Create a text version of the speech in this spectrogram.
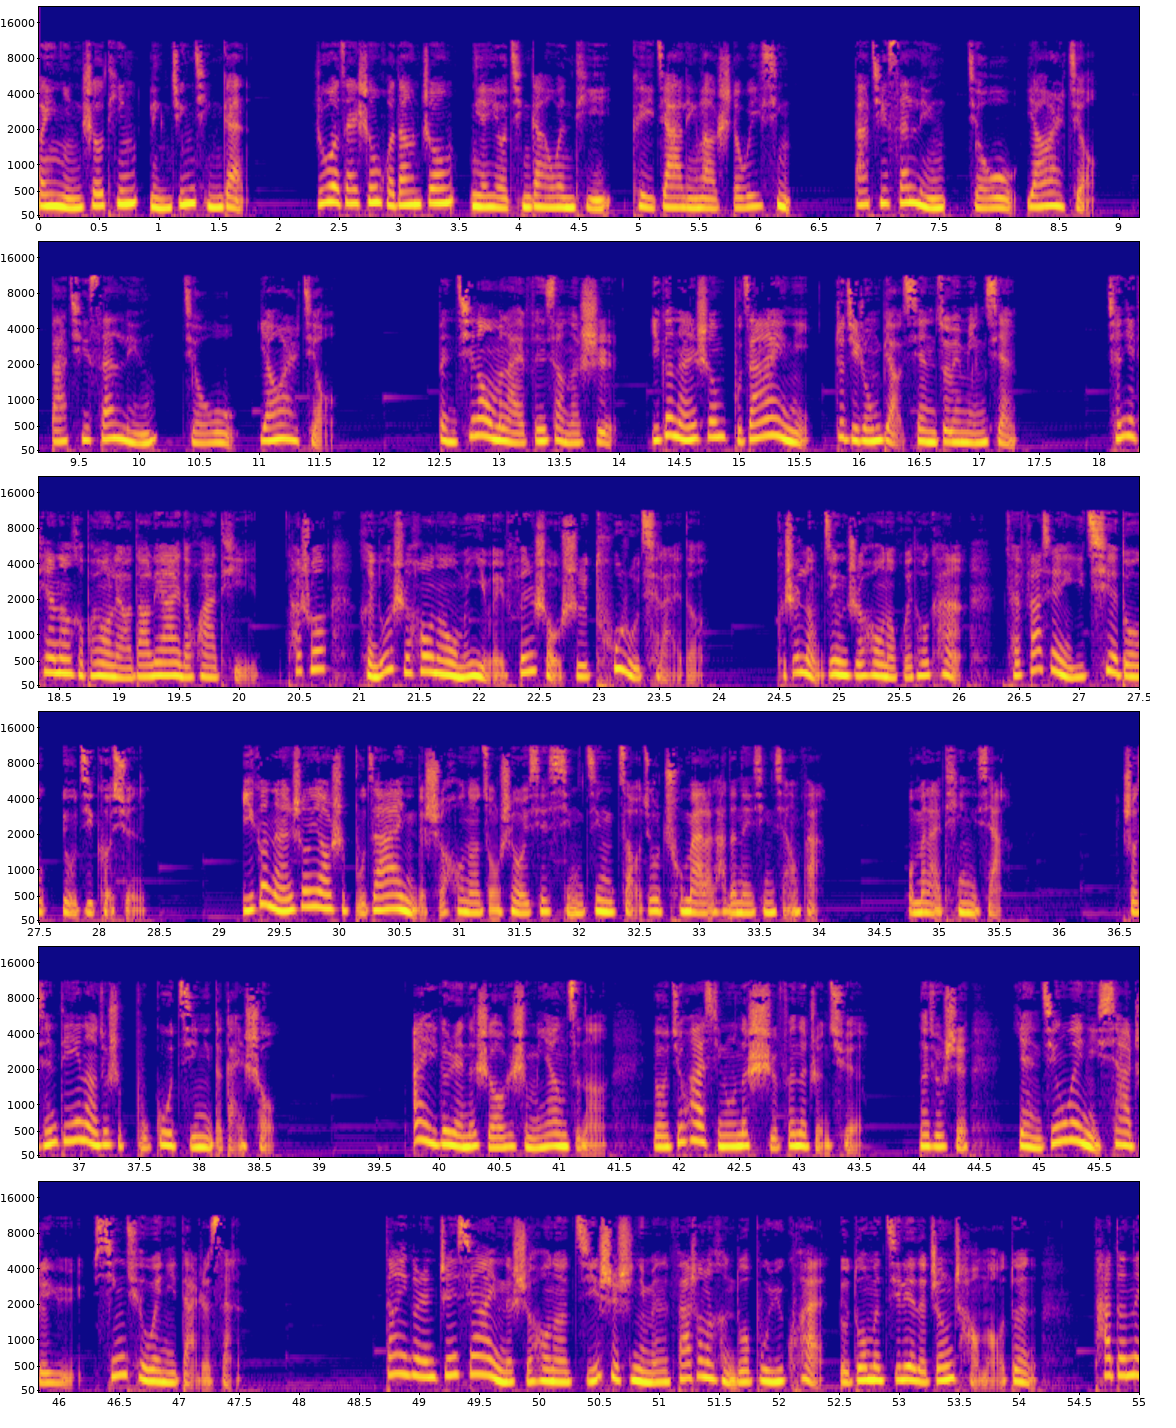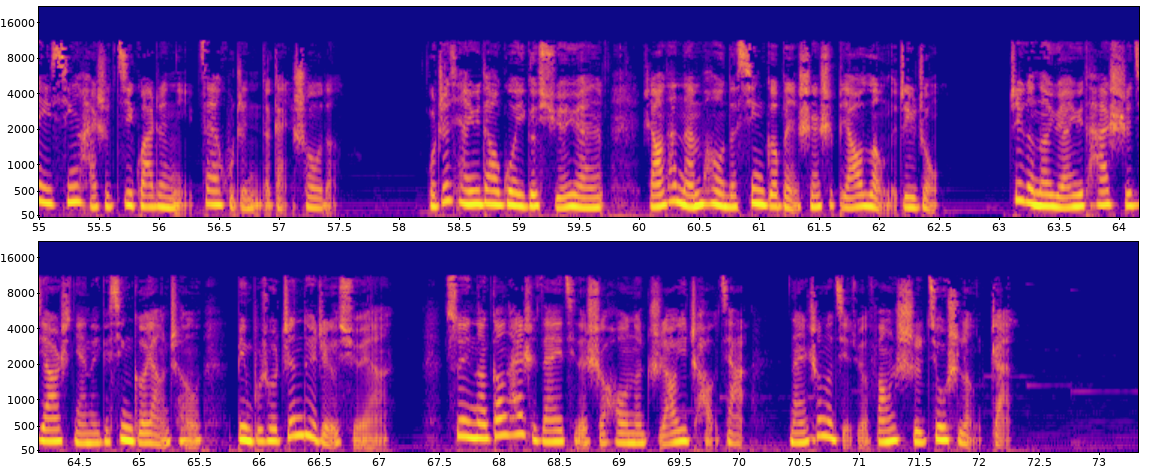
欢迎您收听《领军情感》。如果在生活当中你也有情感问题，可以加林老师的微信：八七三零九五幺二九，八七三零九五幺二九。本期呢，我们来分享的是一个男生不再爱你这几种表现最为明显。前几天呢，和朋友聊到恋爱的话题，他说，很多时候呢，我们以为分手是突如其来的，可是冷静之后呢，回头看，才发现一切都有迹可循。一个男生要是不再爱你的时候呢，总是有一些行径早就出卖了他的内心想法。我们来听一下。首先，第一呢，就是不顾及你的感受。爱一个人的时候是什么样子呢？有一句话形容的十分的准确，那就是眼睛为你下着雨，心却为你打着伞。当一个人真心爱你的时候呢，即使是你们发生了很多不愉快，有多么激烈的争吵矛盾，他的内心还是记挂着你，在乎着你的感受的。我之前遇到过一个学员，然后她男朋友的性格本身是比较冷的这种，这个呢源于他十几二十年的一个性格养成，并不是说针对这个学员。所以呢，刚开始在一起的时候呢，只要一吵架，男生的解决方式就是冷战。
